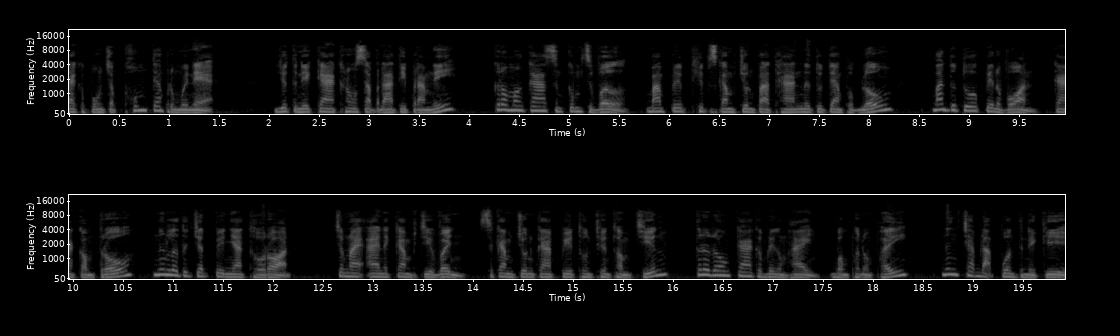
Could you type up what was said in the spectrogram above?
ដែលកំពុងចាប់ឃុំទាំង6នាក់យុទ្ធនាការក្នុងសប្តាហ៍ទី5នេះក្រុមអង្គការសង្គមស៊ីវិលបានប្រៀបធៀបសកម្មជនបដិឋាននៅទូទាំងពិភពលោកបានទទួលពានរង្វាន់ការគ្រប់គ្រងនិងលើកទឹកចិត្តពីអាជ្ញាធររដ្ឋចំណែកឯនៅកម្ពុជាវិញសកម្មជនការពារធនធានធម្មជាតិត្រូវរងការគំរាមកំហែងបំផិតបំភ័យនិងចាប់ដាក់ពន្ធនាគារ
